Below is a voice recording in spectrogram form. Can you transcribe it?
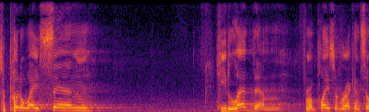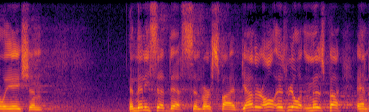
to put away sin. He led them from a place of reconciliation and then he said this in verse 5 Gather all Israel at Mizpah, and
